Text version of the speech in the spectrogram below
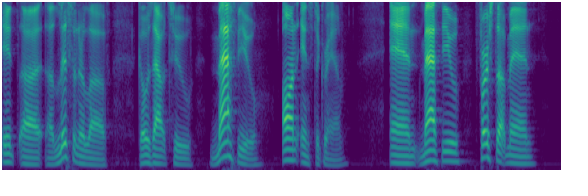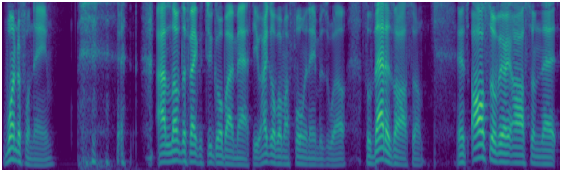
uh, listener love goes out to Matthew on Instagram. And Matthew, first up, man, wonderful name. I love the fact that you go by Matthew. I go by my full name as well. So that is awesome. And it's also very awesome that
